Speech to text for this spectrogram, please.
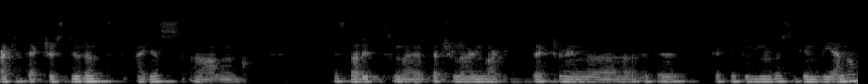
architecture student, I guess. Um, I studied my bachelor in architecture in uh, at the Technical University in Vienna.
